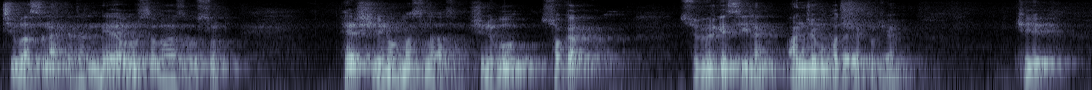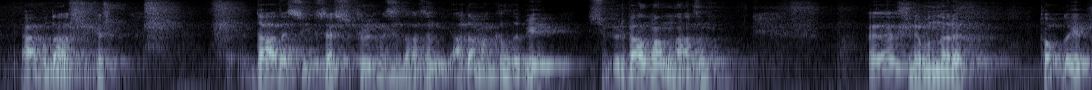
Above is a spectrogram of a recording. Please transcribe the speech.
çıvasına kadar ne olursa lazım olsun her şeyin olması lazım. Şimdi bu sokak süpürgesiyle anca bu kadar yapılıyor. Ki ya bu da şükür daha da güzel süpürülmesi lazım. Adam akıllı bir süpürge almam lazım. Ee, şimdi bunları toplayıp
